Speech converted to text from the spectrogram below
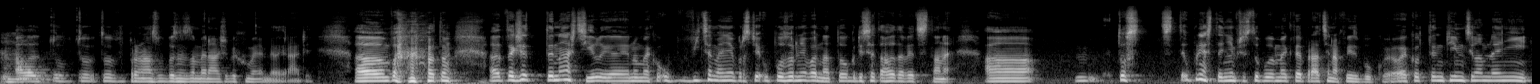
mm-hmm. ale to, to, to pro nás vůbec neznamená, že bychom je neměli rádi. Um, potom, uh, takže ten náš cíl je jenom jako víceméně prostě upozorňovat na to, kdy se tahle ta věc stane. A to úplně stejně přistupujeme k té práci na Facebooku. Jo? Jako ten tím cílem není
